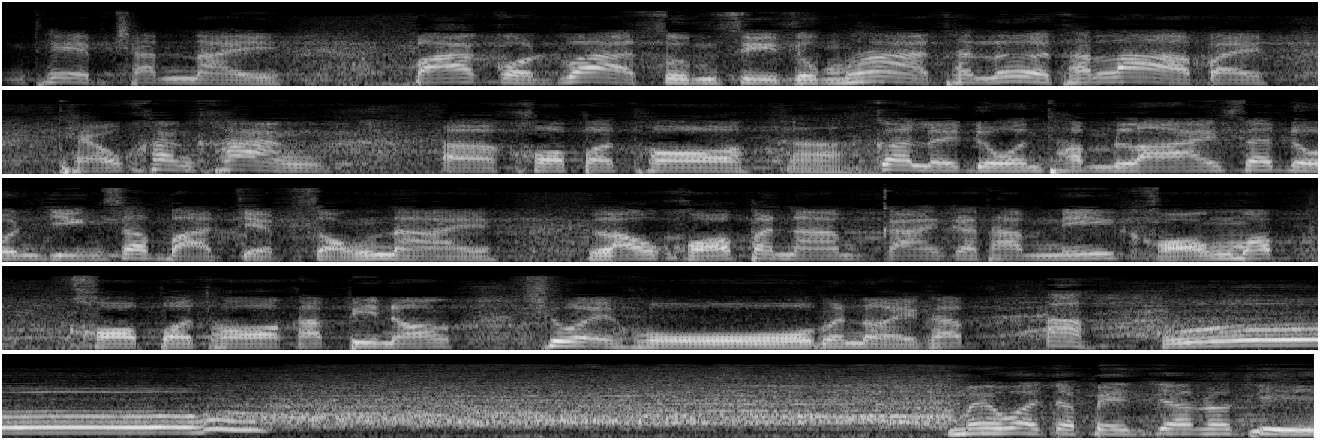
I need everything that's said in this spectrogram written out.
กรุงเทพชั้นในปรากฏว่าสุ่มสี่สุ่มห้าทะเลอร์ทะล่าไปแถวข้างๆเอ่อคอปทอ่าก็เลยโดนทำร้ายซะโดนยิงซะบาดเจ็บสองนาย เราขอประนามการกระทำนี้ของม็อบคอปทครับพี่น้องช่วยโหมาหน่อยครับ อะโอ้ไม่ว่าจะเป็นเจ้าหน้าที่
